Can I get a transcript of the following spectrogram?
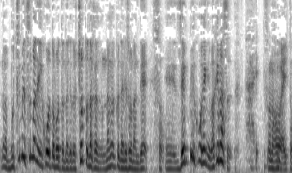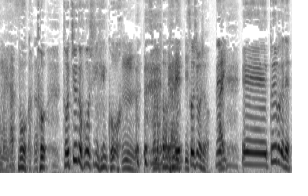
まあ仏滅まで行こうと思ったんだけど、ちょっとなんか長くなりそうなんでそう、えー前編後編に分けます。はい。その方がいいと思います。もう、と、途中で方針変更。うん。その方がいい。ねそうしましょう。ね。はいえーというわけで、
